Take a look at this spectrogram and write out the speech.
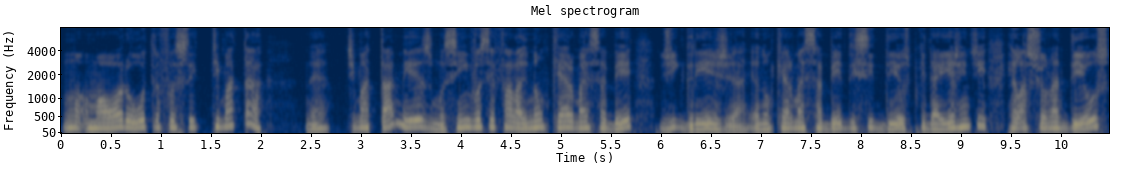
uma, uma hora ou outra fosse te matar né? Te matar mesmo, assim, você falar, eu não quero mais saber de igreja, eu não quero mais saber desse Deus, porque daí a gente relaciona Deus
